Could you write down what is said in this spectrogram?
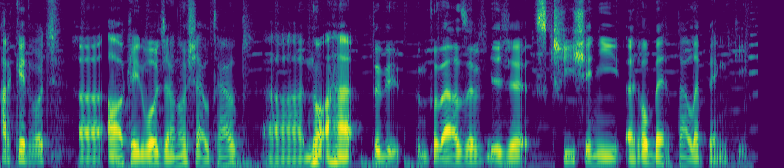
Arcade Watch. Uh, Arcade Watch, ano, shoutout. Uh, no a tedy tento název je, že vzkříšení Roberta Lepenky.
